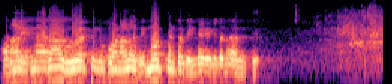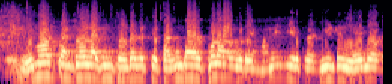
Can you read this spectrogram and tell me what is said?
அதனால என்னதான் உயரத்துக்கு போனாலும் ரிமோட் கண்ட்ரோல் எங்க கையில தான் இருக்கு. ரிமோட் கண்ட்ரோல் அப்படின்னு சொல்றதுக்கு தகுந்தாது போல அவருடைய மனைவி இருக்கிற வீடு ஏரியாவோட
